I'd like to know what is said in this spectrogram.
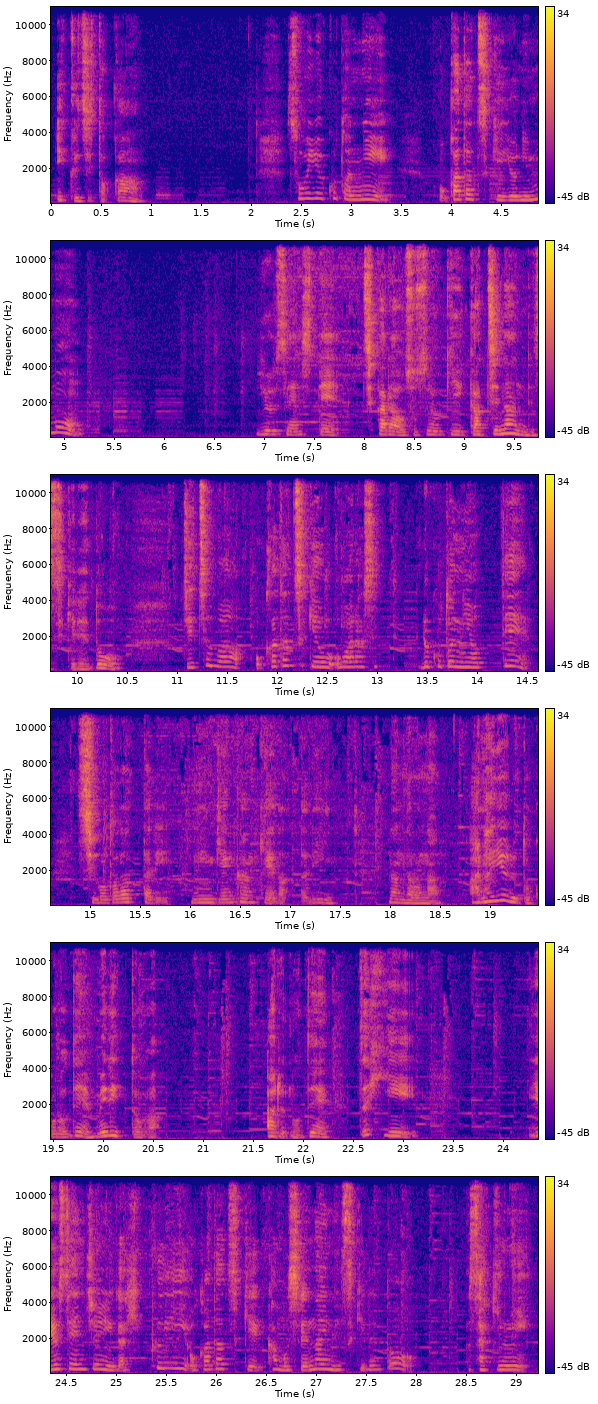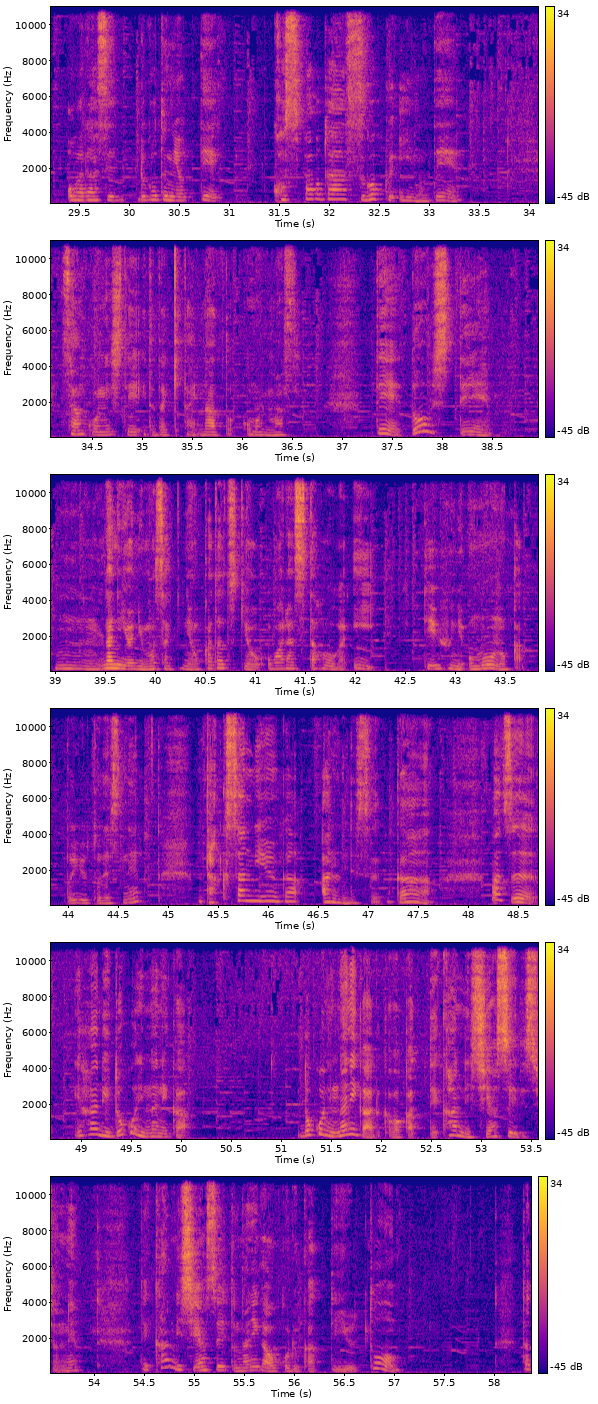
育児とかそういうことにお片付けよりも優先して力を注ぎがちなんですけれど実はお片付けを終わらせることによって仕事だったり人間関係だったりなんだろうなあらゆるところでメリットがあるので是非優先順位が低いお片付けかもしれないんですけれど先に終わらせることによってコスパがすごくいいので参考にしていただきたいなと思います。でどうしてうん何よりも先にお片付けを終わらせた方がいいっていうふうに思うのかというとですねたくさん理由があるんですがまずやはりどこに何かどこに何があるか分かって管理しやすいですよね。で管理しやすいと何が起こるかっていうと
